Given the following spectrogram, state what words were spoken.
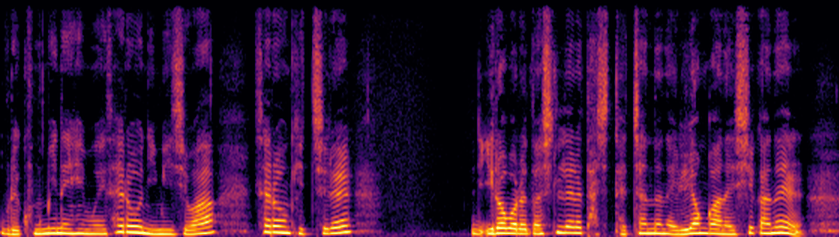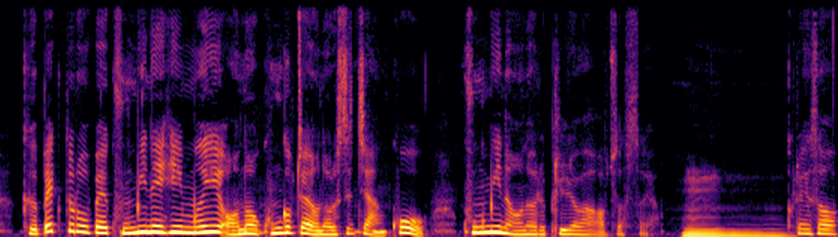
우리 국민의힘의 새로운 이미지와 새로운 기치를 잃어버렸던 신뢰를 다시 되찾는 1년간의 시간을 그 백드롭에 국민의힘의 언어 공급자의 언어로 쓰지 않고 국민의 언어를 빌려와가 썼어요. 음. 그래서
